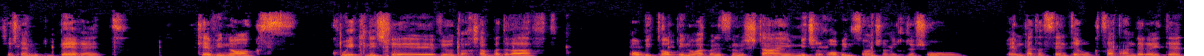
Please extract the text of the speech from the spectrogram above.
שיש להם את בארט, קווין נוקס, קוויקלי שהביאו אותו עכשיו בדראפט, אובי טופין הוא רק בן 22, מיטשל רובינסון שאני חושב שהוא בעמדת הסנטר הוא קצת underrated,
